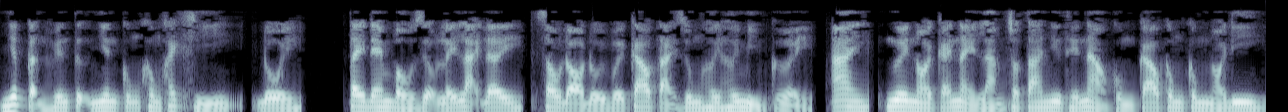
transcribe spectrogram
nhiếp cẩn huyên tự nhiên cũng không khách khí, đôi, tay đem bầu rượu lấy lại đây, sau đó đối với Cao Tài Dung hơi hơi mỉm cười, ai, ngươi nói cái này làm cho ta như thế nào cùng Cao Công Công nói đi,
